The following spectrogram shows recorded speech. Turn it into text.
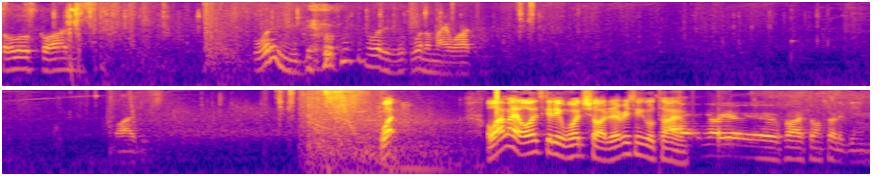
Solo squad. What are you doing? what is it? What am I watching? Why? What? Why am I always getting one shot every single time? Yo, yo, yo, yo, Fox, don't start a game.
